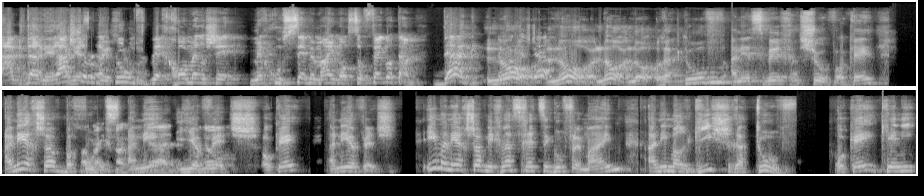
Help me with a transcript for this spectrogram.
ההגדרה אני של. רטוב זה חומר שמכוסה במים או סופג אותם. דג, לא. לא, לא, לא, רטוב, אני אסביר לך שוב, אוקיי? אני עכשיו בחוץ, Oh אני. יבש, אוקיי? אני יבש. אם אני עכשיו נכנס חצי גוף למים, אני מרגיש רטוב, אוקיי? כי אני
